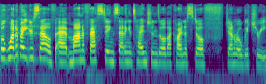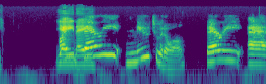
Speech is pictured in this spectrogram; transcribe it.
but what about yourself? Uh, manifesting, setting intentions, all that kind of stuff, general witchery. Yay, I'm nay. very new to it all. Very uh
